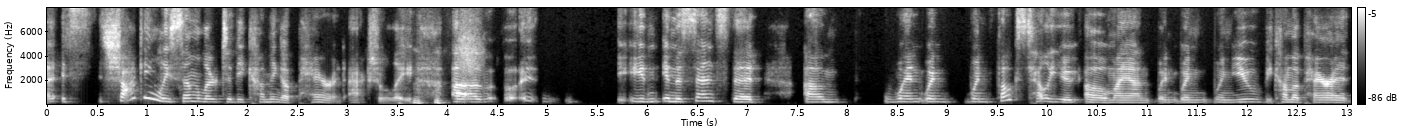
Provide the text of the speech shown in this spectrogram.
it's shockingly similar to becoming a parent actually um, in in the sense that um, when when when folks tell you oh man when when when you become a parent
